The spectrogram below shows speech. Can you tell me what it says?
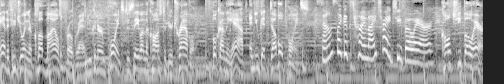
And if you join their Club Miles program, you can earn points to save on the cost of your travel. Book on the app, and you get double points. Sounds like it's time I tried Cheapo Air. Call Cheapo Air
